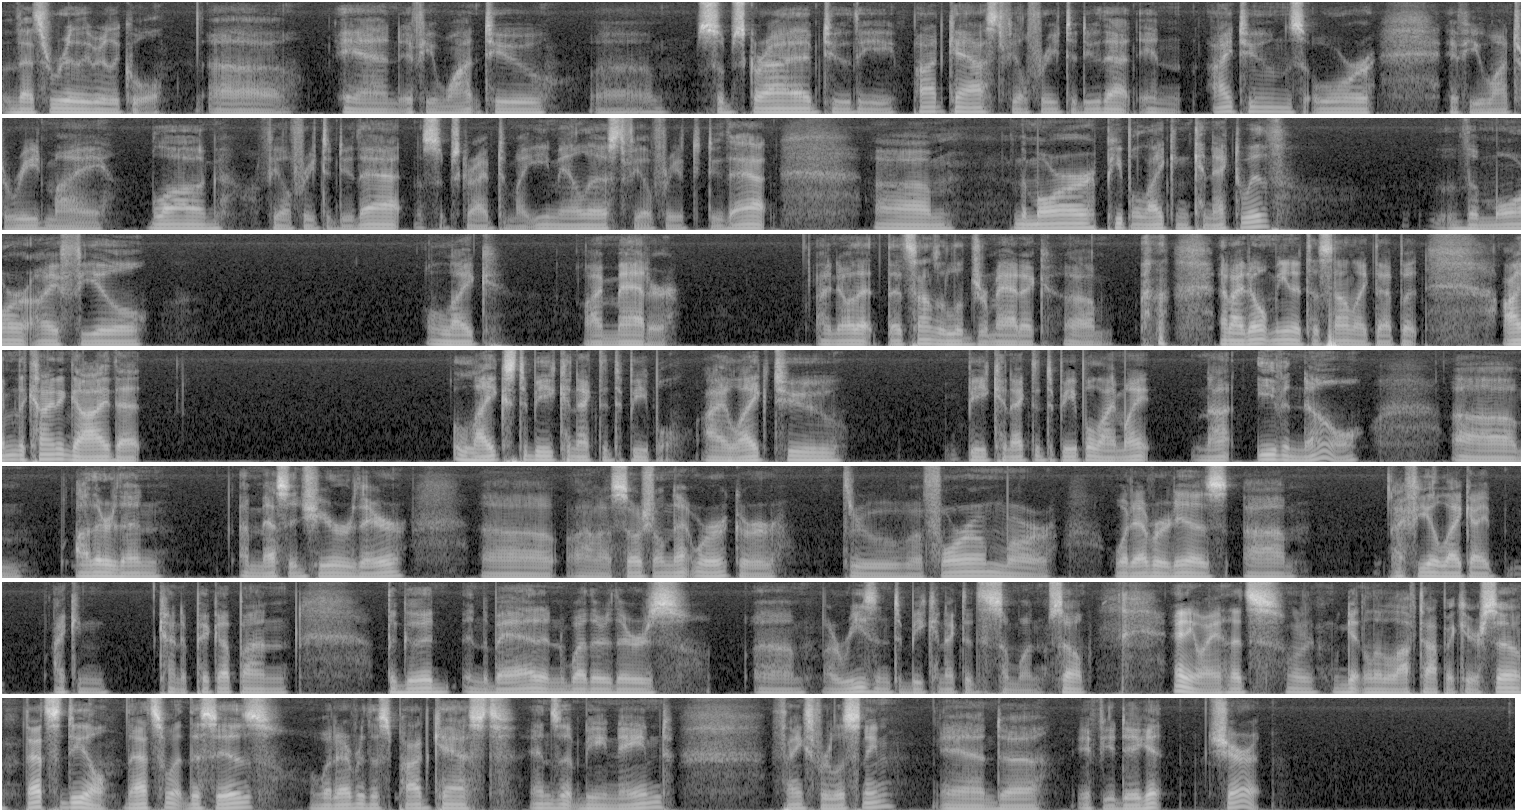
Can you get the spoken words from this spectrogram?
that's really really cool. Uh, and if you want to um, subscribe to the podcast, feel free to do that in iTunes, or if you want to read my blog, feel free to do that. Subscribe to my email list, feel free to do that. Um, the more people I can connect with, the more I feel like I matter. I know that that sounds a little dramatic, um, and I don't mean it to sound like that, but I'm the kind of guy that likes to be connected to people. I like to be connected to people I might not even know, um, other than a message here or there uh, on a social network or through a forum or whatever it is. Um, I feel like I I can kind of pick up on the good and the bad and whether there's um, a reason to be connected to someone. So anyway, that's we're, getting a little off topic here. So that's the deal. That's what this is. Whatever this podcast ends up being named. Thanks for listening, and uh, if you dig it, share it.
